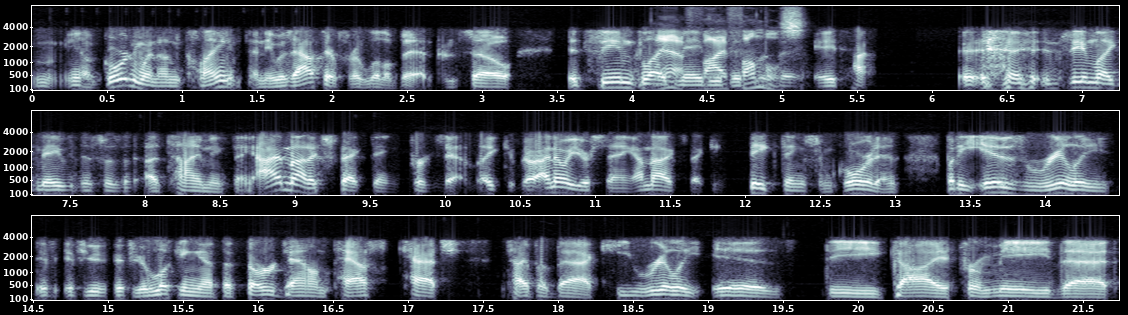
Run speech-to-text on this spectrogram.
you know Gordon went unclaimed, and he was out there for a little bit, and so it seemed like yeah, maybe five this fumbles. was a, a it, it seemed like maybe this was a timing thing. I'm not expecting, for example, like I know what you're saying. I'm not expecting big things from Gordon, but he is really, if, if you if you're looking at the third down pass catch type of back, he really is the guy for me that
